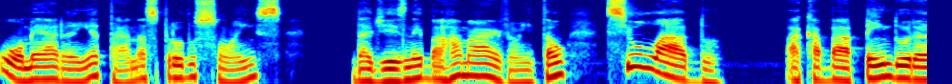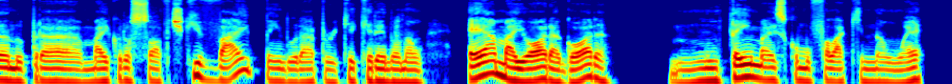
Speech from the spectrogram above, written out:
o Homem-Aranha tá nas produções da Disney barra Marvel. Então, se o lado acabar pendurando para Microsoft, que vai pendurar, porque querendo ou não, é a maior agora, não tem mais como falar que não é,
